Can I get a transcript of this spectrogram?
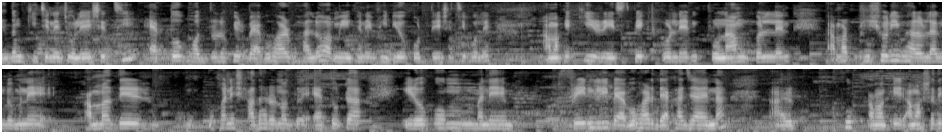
একদম কিচেনে চলে এসেছি। এত ভদ্রলোকের ব্যবহার ভালো, আমি এখানে ভিডিও করতে এসেছি বলে। আমাকে কি রেসপেক্ট করলেন, প্রণাম করলেন, আমার ভীষণই ভালো লাগল। মানে আমাদের ওখানে সাধারণত এতটা এরকম মানে ফ্রেন্ডলি ব্যবহার দেখা যায় না। আর খুব আমাকে, আমার সাথে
